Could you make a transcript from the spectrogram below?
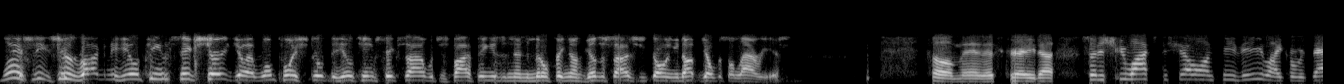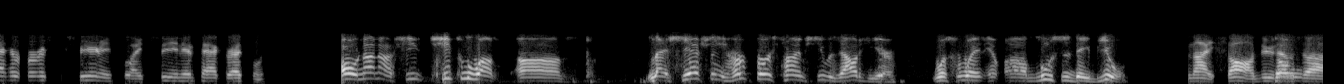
yeah, she she was rocking the Heel Team Six shirt. Yo, at one point she threw up the Heel Team Six sign, which is five fingers, and then the middle finger on the other side. She's throwing it up. Yo, it was hilarious. Oh man, that's great. Uh, so did she watch the show on TV, like, or was that her first experience, like seeing Impact Wrestling? Oh no no she she flew out. Uh, la- she actually her first time she was out here was when uh, Moose's debut. Nice. Oh, dude, that was uh,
